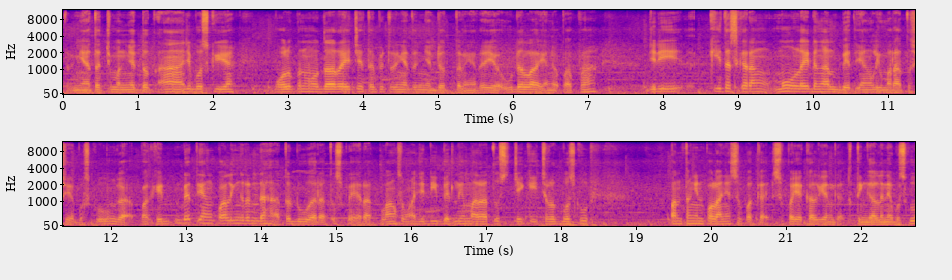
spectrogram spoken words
ternyata cuma nyedot aja bosku ya. Walaupun modal receh tapi ternyata nyedot. Ternyata ya udahlah ya nggak apa-apa. Jadi kita sekarang mulai dengan bet yang 500 ya bosku. Nggak pakai bet yang paling rendah atau 200 perak. Langsung aja di bet 500 ceki cerot bosku. Pantengin polanya supaya, supaya kalian gak ketinggalan ya bosku.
